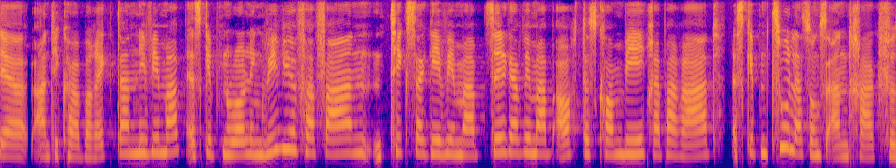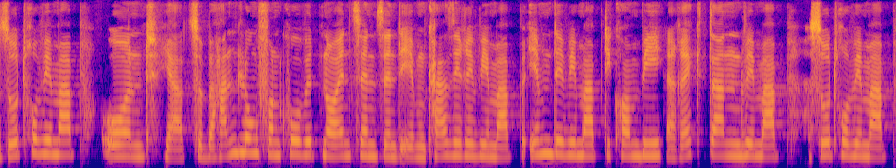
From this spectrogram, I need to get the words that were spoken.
der Antikörper Rectanivimab. Es gibt ein Rolling Review Verfahren, Tixagevimab, Silgavimab, auch das Kombi-Präparat. Es gibt einen Zulassungsantrag für Sotrovimab und ja, zur Behandlung von Covid-19 sind eben Casirivimab, Imdevimab die Kombi, Rectanvimab, Sotrovimab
